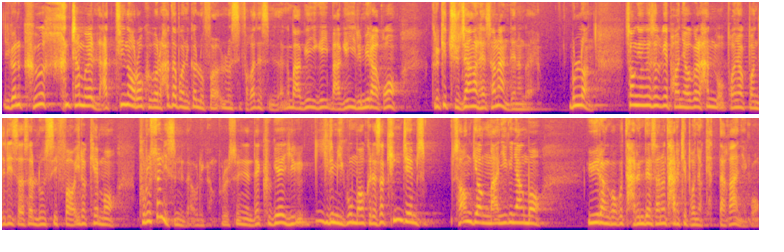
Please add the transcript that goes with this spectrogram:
이거는 그 한참 후에 라틴어로 그걸 하다 보니까 루퍼, 루시퍼가 됐습니다. 그러니까 마귀, 이게 마귀 이름이라고 그렇게 주장을 해서는 안 되는 거예요. 물론 성경에서 그렇게 번역을 한뭐 번역본들이 있어서 루시퍼 이렇게 뭐 부를 수는 있습니다. 우리가 부를 수 있는데 그게 이름이고 뭐 그래서 킹 제임스 성경만이 그냥 뭐 유일한 거고 다른 데서는 다르게 번역했다가 아니고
